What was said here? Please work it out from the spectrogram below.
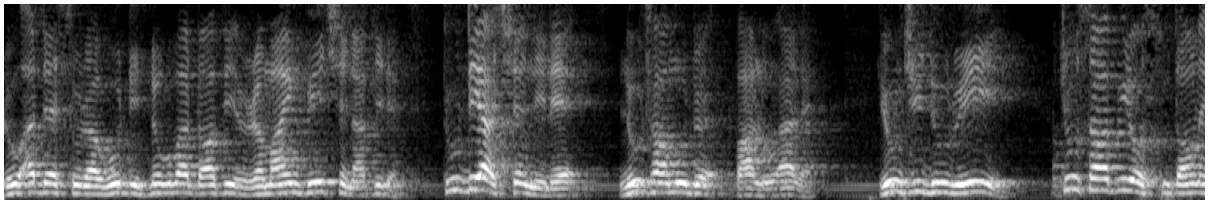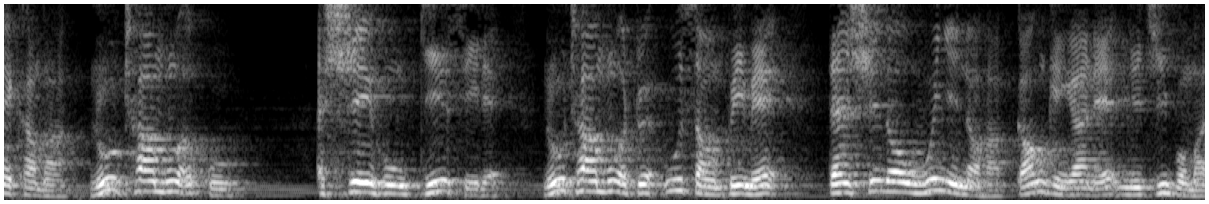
လိုအပ်တဲ့ဆိုတာကိုဒီနှုတ်ကပတ်တော်ဖြစ် remind ပေးချင်တာဖြစ်တယ်။ဒုတိယချက်အနေနဲ့နိုးထမှုတွေဘာလိုအပ်လဲ။ယုံကြည်သူတွေကြိုးစားပြီးတော့ဆူတောင်းတဲ့အခါမှာနိုးထမှုအကူအရှိန်ဟုန်ပြင်းစေတဲ့ နိုးထမှုအတွက်ဥဆောင်ပေးမဲ့တန်ရှင်တော်ဝိညာဉ်တော်ဟာကောင်းကင်ကနေမြေကြီးပေါ်မှာ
